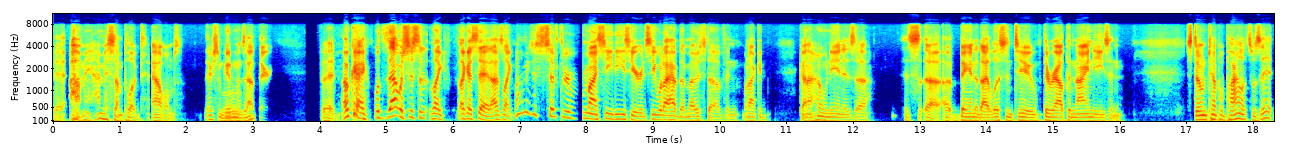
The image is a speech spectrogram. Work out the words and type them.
Oh man, I miss unplugged albums. There's some good ones Mhm. out there. But okay, well that was just a, like like I said, I was like, well, let me just sift through my CDs here and see what I have the most of and what I could kind of hone in as a as a, a band that I listened to throughout the 90s and Stone Temple Pilots was it.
